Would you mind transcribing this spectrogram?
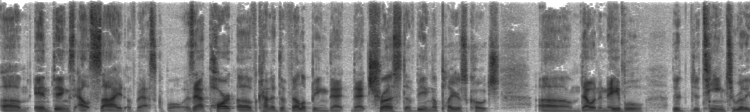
um, in things outside of basketball? Is that part of kind of developing that that trust of being a player's coach um, that would enable the, your team to really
